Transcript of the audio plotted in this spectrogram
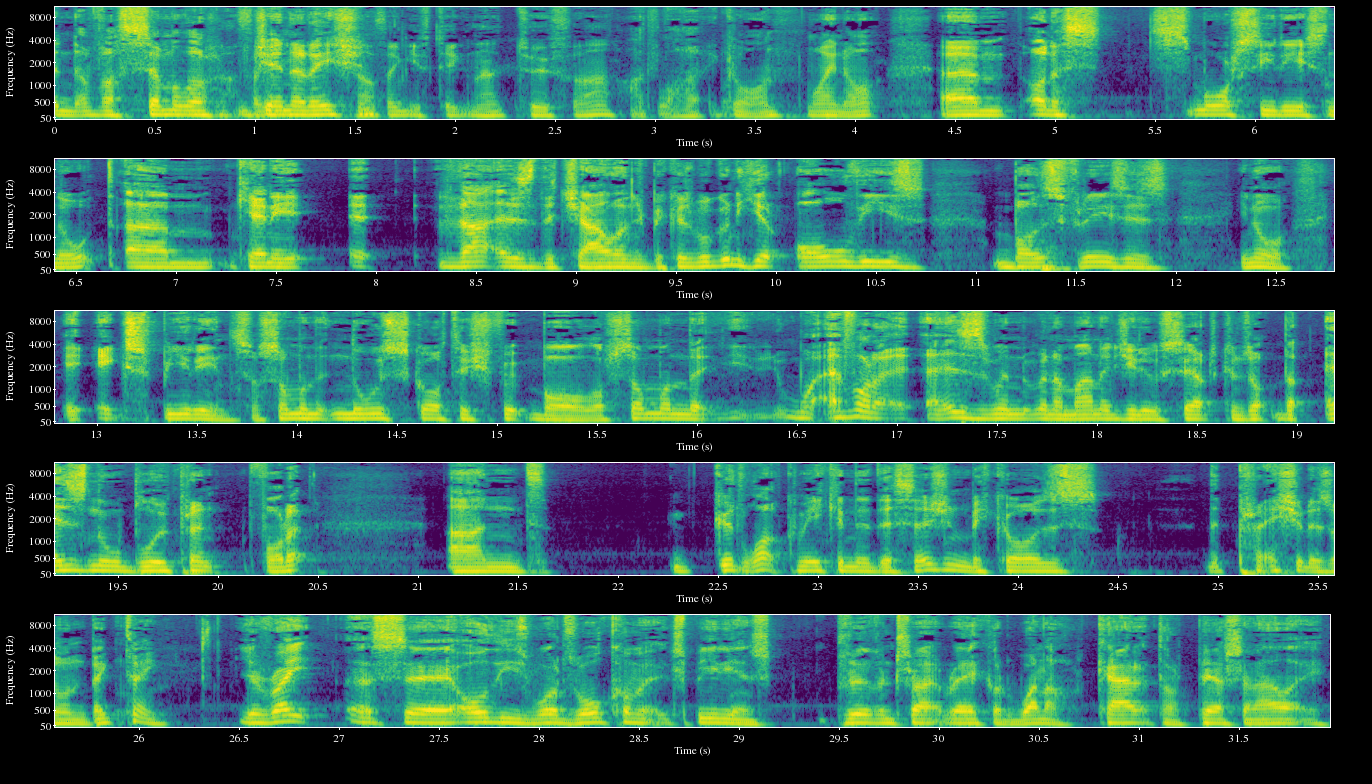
of a similar think, generation. I think you've taken that too far. I'd love it. Go on. Why not? Um, on a s- more serious note, um, Kenny, it, that is the challenge because we're going to hear all these buzz phrases. You know, experience or someone that knows Scottish football or someone that whatever it is when when a managerial search comes up, there is no blueprint for it, and good luck making the decision because the pressure is on big time. You're right. It's, uh, all these words all come at experience, proven track record, winner, character, personality.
